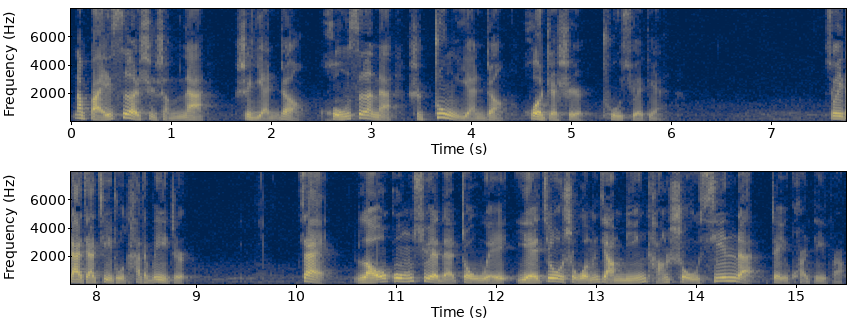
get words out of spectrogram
那白色是什么呢？是炎症。红色呢是重炎症或者是出血点。所以大家记住它的位置，在劳宫穴的周围，也就是我们讲明堂手心的这一块地方，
